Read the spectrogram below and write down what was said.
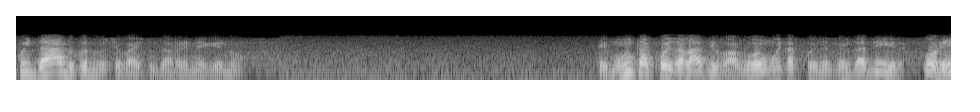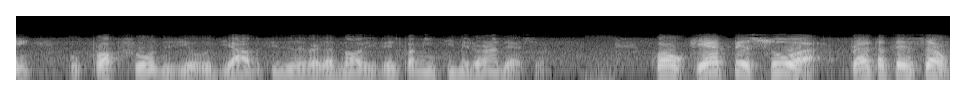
cuidado quando você vai estudar René Guénon. Tem muita coisa lá de valor, muita coisa verdadeira. Porém, o próprio João dizia: o diabo te diz a verdade nove vezes para mentir melhor na décima. Qualquer pessoa, presta atenção,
